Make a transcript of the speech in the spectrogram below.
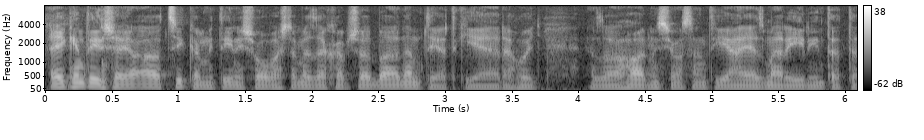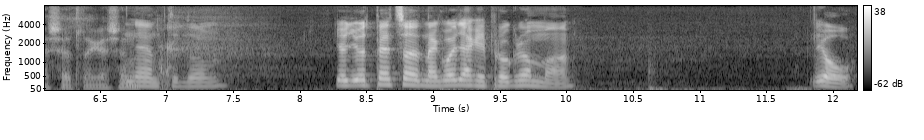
Egyébként én is, a cikk, amit én is olvastam ezzel kapcsolatban, nem tért ki erre, hogy ez a 3080 Ti ez már érintett esetlegesen. Nem tudom. Ja, hogy 5 perc alatt megoldják egy programmal? Jó.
